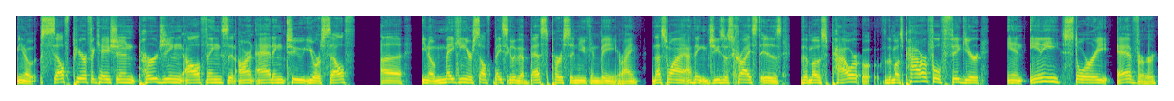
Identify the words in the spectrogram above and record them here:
you know self purification purging all things that aren't adding to yourself uh you know making yourself basically the best person you can be right? That's why i think jesus christ is the most power the most powerful figure in any story ever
